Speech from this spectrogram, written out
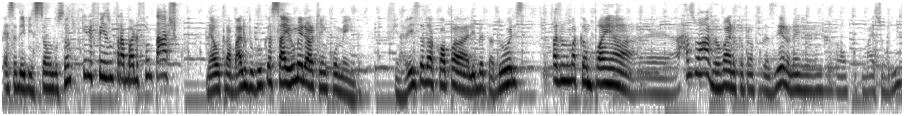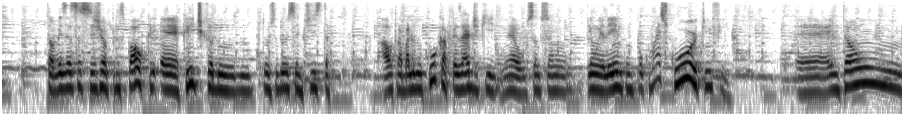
essa demissão do Santos, porque ele fez um trabalho fantástico. Né? O trabalho do Cuca saiu melhor que a encomenda. Finalista da Copa Libertadores, fazendo uma campanha é, razoável, vai, no Campeonato Brasileiro, né? A gente vai falar um pouco mais sobre isso. Talvez essa seja a principal é, crítica do, do, torcedor Santista ao trabalho do Cuca, apesar de que né, o Santos tem um elenco um pouco mais curto, enfim. É, então,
